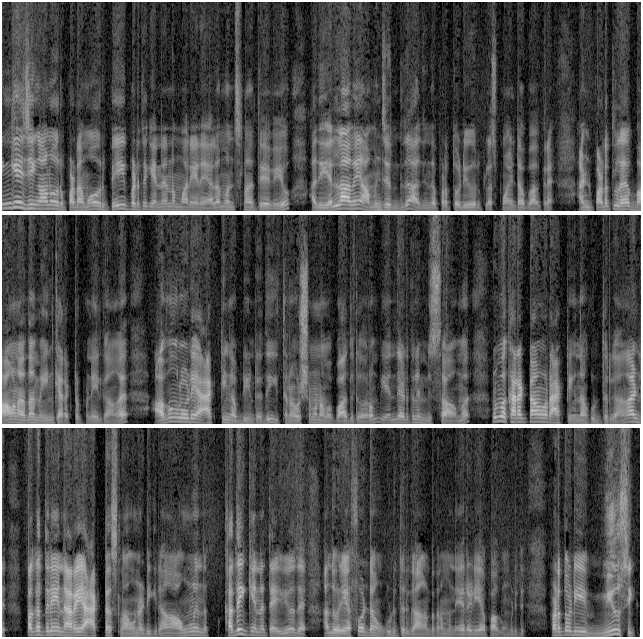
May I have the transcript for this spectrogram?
எங்கேஜிங்கான ஒரு படமாக ஒரு பேய் படத்துக்கு என்னென்ன மாதிரியான எலமெண்ட்ஸ்லாம் தேவையோ அது எல்லாமே அமைஞ்சிருந்தது. அது இந்த படத்தோடைய ஒரு ப்ளஸ் பாயிண்ட்டாக பார்க்குறேன் அண்ட் படத்தில் பாவனா தான் மெயின் கேரக்டர் பண்ணியிருக்காங்க. அவங்களுடைய ஆக்டிங் அப்படின்றது இத்தனை வருஷமாக நம்ம பார்த்துட்டு வரோம். எந்த இடத்துலையும் மிஸ் ஆகாமல் ரொம்ப கரெக்டான ஒரு ஆக்டிங் தான் கொடுத்துருக்காங்க. அண்ட் பக்கத்துலேயே நிறைய ஆக்டர்ஸ்லாம் நடிக்கிறாங்க. அவங்களும் இந்த கதைக்கு என்ன தேவையோ அதை அந்த ஒரு எஃபர்ட் அவங்க கொடுத்துருக்காங்கன்றத நம்ம நேரடியாக பார்க்க முடியுது. படத்தோடைய மியூசிக்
